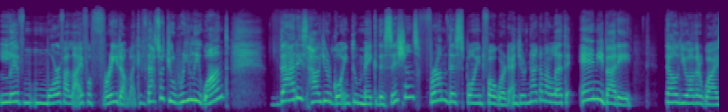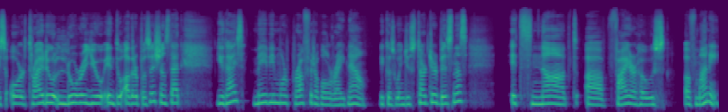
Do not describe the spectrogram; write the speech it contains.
live more of a life of freedom. Like if that's what you really want that is how you're going to make decisions from this point forward. And you're not going to let anybody tell you otherwise or try to lure you into other positions that you guys may be more profitable right now. Because when you start your business, it's not a fire hose of money.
